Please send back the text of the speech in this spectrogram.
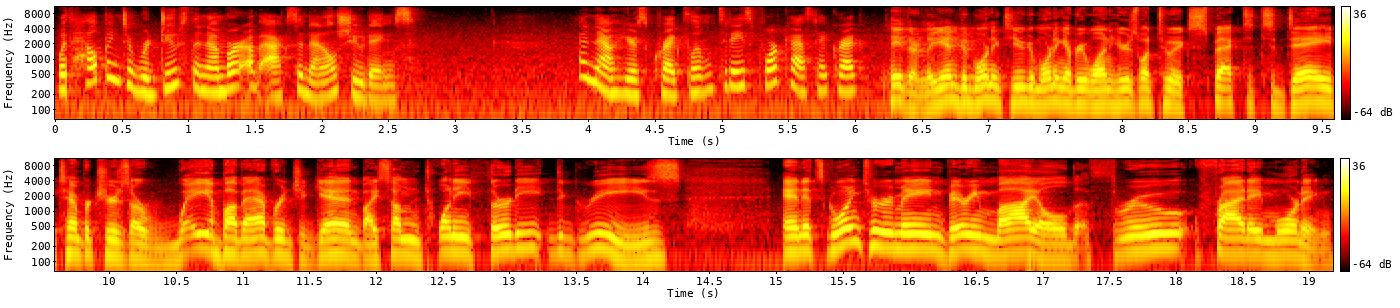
with helping to reduce the number of accidental shootings. And now here's Craig Flint with today's forecast. Hey, Craig. Hey there, Leanne. Good morning to you. Good morning, everyone. Here's what to expect today. Temperatures are way above average again by some 20, 30 degrees and it's going to remain very mild through Friday morning.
